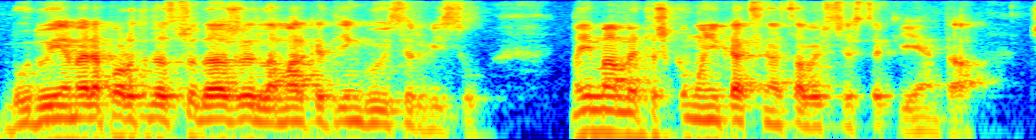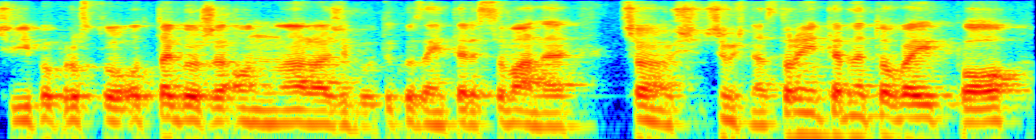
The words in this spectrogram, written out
budujemy raporty dla sprzedaży, dla marketingu i serwisu. No i mamy też komunikację na całej ścieżce klienta, czyli po prostu od tego, że on na razie był tylko zainteresowany czymś, czymś na stronie internetowej, po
